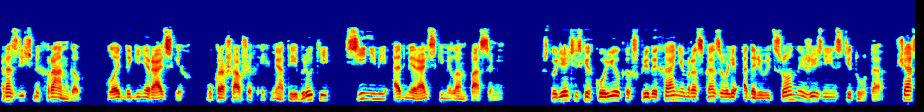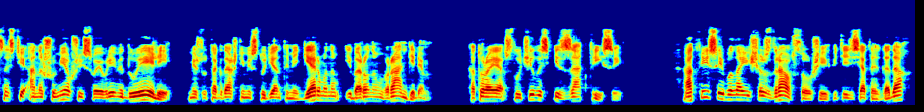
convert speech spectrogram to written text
различных рангов, вплоть до генеральских, украшавших их мятые брюки синими адмиральскими лампасами. В студенческих курилках с придыханием рассказывали о дореволюционной жизни института, в частности, о нашумевшей в свое время дуэли между тогдашними студентами Германом и бароном Врангелем, которая случилась из-за актрисы. Актрисой была еще здравствовавшая в 50-х годах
